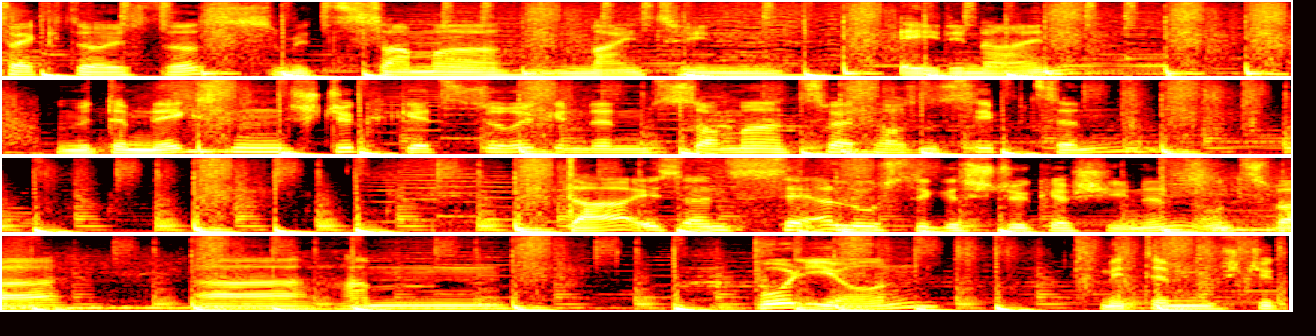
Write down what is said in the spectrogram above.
Factor ist das mit Summer 1989. Und mit dem nächsten Stück geht's zurück in den Sommer 2017. Da ist ein sehr lustiges Stück erschienen und zwar äh, haben Bullion mit dem Stück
